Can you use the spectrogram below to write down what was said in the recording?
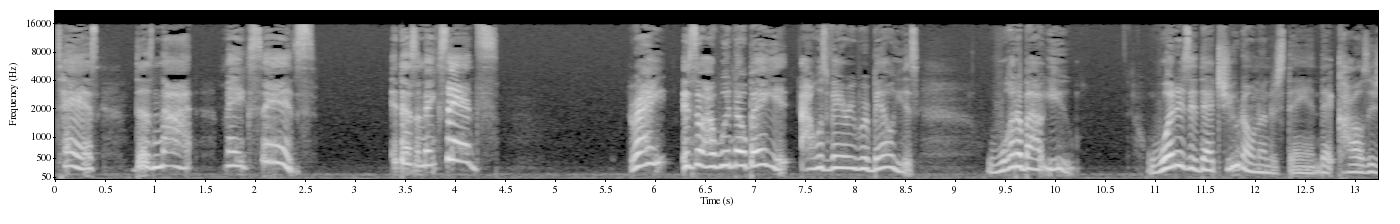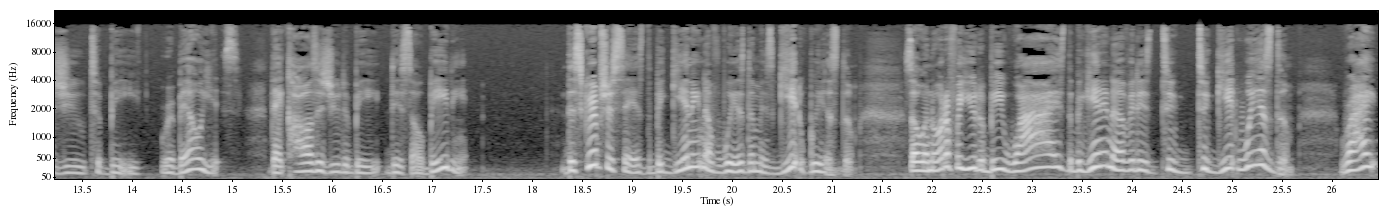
task does not make sense. It doesn't make sense. Right? And so I wouldn't obey it. I was very rebellious. What about you? What is it that you don't understand that causes you to be rebellious, that causes you to be disobedient? The scripture says the beginning of wisdom is get wisdom. So in order for you to be wise, the beginning of it is to to get wisdom, right?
